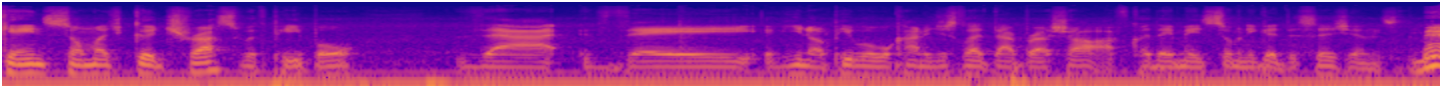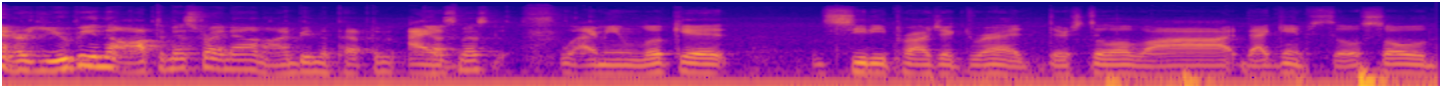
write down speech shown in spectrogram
gained so much good trust with people that they you know people will kind of just let that brush off because they made so many good decisions. Man, are you being the optimist right now and I'm being the peptim- I- pessimist? I mean, look at CD Projekt Red. There's still a lot. That game still sold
